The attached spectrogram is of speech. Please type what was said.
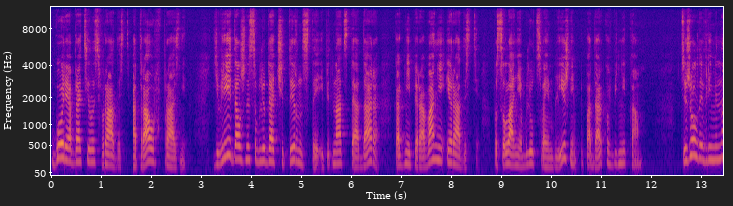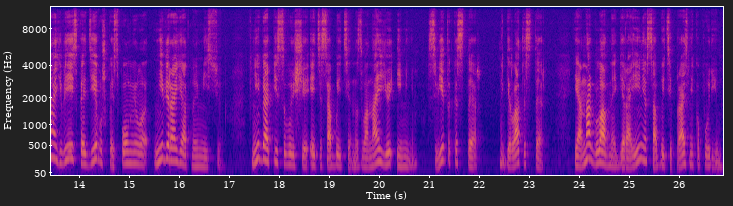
Горе обратилось в радость, а траур в праздник. Евреи должны соблюдать 14 и 15 Адара как дни пирования и радости, посылания блюд своим ближним и подарков беднякам. В тяжелые времена еврейская девушка исполнила невероятную миссию. Книга, описывающая эти события, названа ее именем «Свиток Эстер», Магеллат Эстер и она главная героиня событий праздника Пурим.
